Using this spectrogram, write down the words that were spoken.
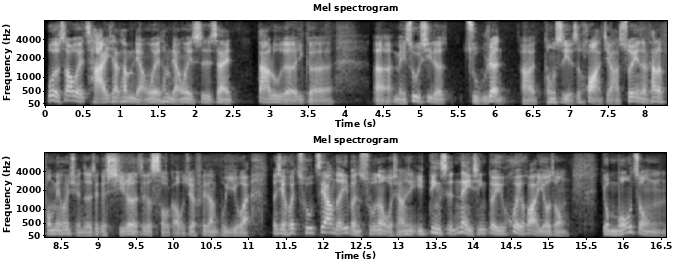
我有稍微查一下，他们两位，他们两位是在大陆的一个呃美术系的主任啊，同时也是画家，所以呢，他的封面会选择这个席勒这个手稿，我觉得非常不意外。而且会出这样的一本书呢，我相信一定是内心对于绘画有种有某种。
